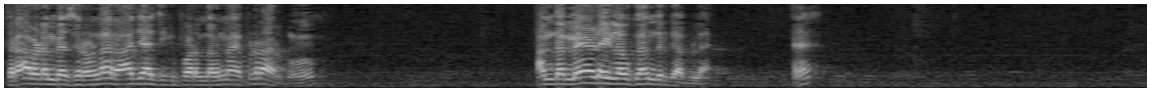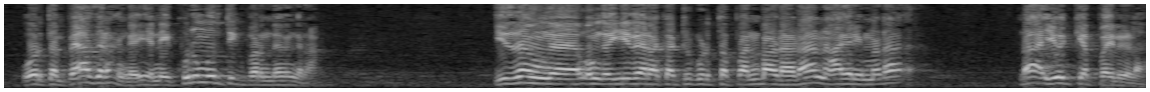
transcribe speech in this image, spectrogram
திராவிடம் பேசுறவனா ராஜாஜிக்கு பிறந்தவனா எப்படா இருக்கும்? அந்த மேடையில் உட்கார்ந்துருக்காப்ல. ஒருத்தன் பேசுறாங்க என்னை குருமூர்த்திக்கு பிறந்தவங்கிறான். இதுதான் உங்க உங்க ஈவேரா கற்றுக் கொடுத்த பண்பாடாடா நாகரிகமாடா? நான் அயோக்கிய பயல்களா?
